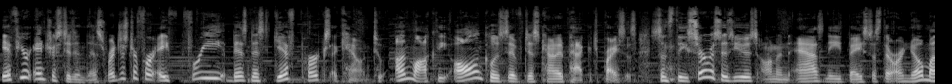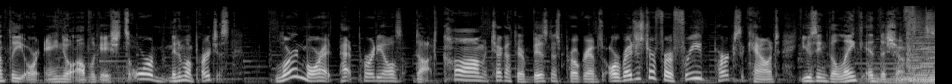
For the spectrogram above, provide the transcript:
If you're interested in this, register for a free business gift perks account to unlock the all inclusive discounted package prices. Since the service is used on an as need basis, there are no monthly or annual obligations or minimum purchase. Learn more at petperennials.com, check out their business programs, or register for a free perks account using the link in the show notes.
